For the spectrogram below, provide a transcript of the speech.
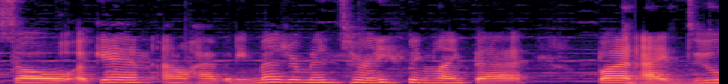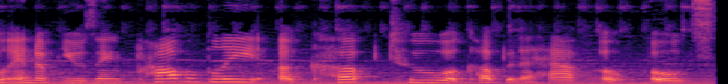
So again, I don't have any measurements or anything like that. But I do end up using probably a cup to a cup and a half of oats.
